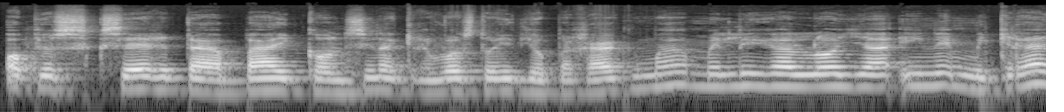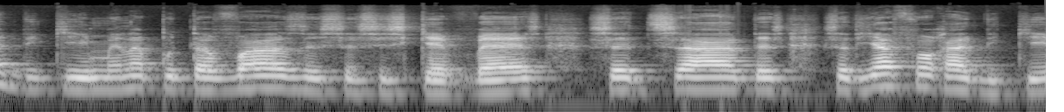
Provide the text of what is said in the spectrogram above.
Όποιος ξέρει τα Bicons είναι ακριβώς το ίδιο πράγμα. Με λίγα λόγια είναι μικρά αντικείμενα που τα βάζεις σε συσκευές, σε τσάντες, σε διάφορα αντικείμενα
